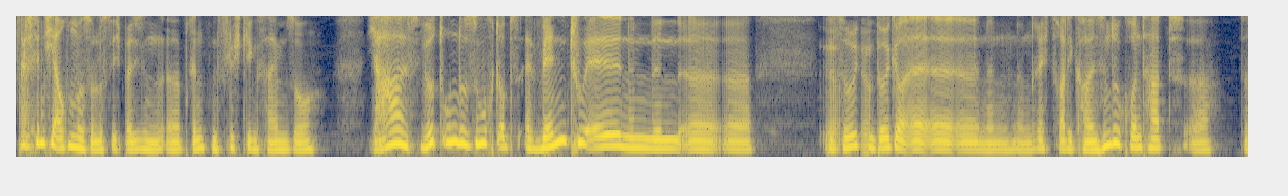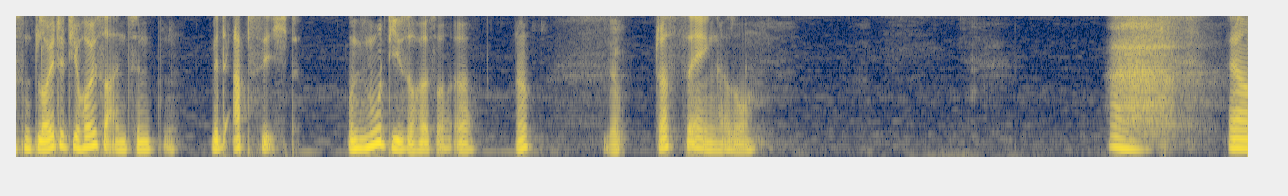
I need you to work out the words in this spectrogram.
Das finde ich auch immer so lustig bei diesen äh, brennenden Flüchtlingsheimen so. Ja, es wird untersucht, ob es eventuell einen, einen äh, äh, besorgten ja. Bürger äh, äh, äh, einen, einen rechtsradikalen Hintergrund hat. Äh, das sind Leute, die Häuser anzünden. Mit Absicht. Und nur diese Häuser. Äh, ne? Ja. Just saying, also. Ja,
